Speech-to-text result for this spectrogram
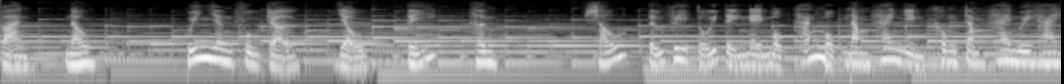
vàng, nâu Quý nhân phù trợ, dậu, tí, thân 6. Tử vi tuổi tỵ ngày 1 tháng 1 năm 2022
